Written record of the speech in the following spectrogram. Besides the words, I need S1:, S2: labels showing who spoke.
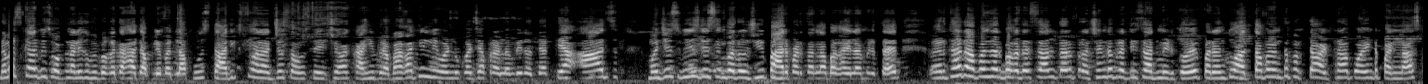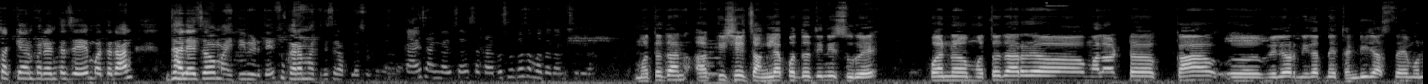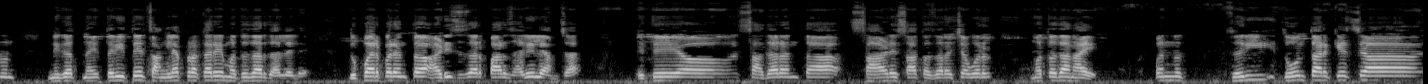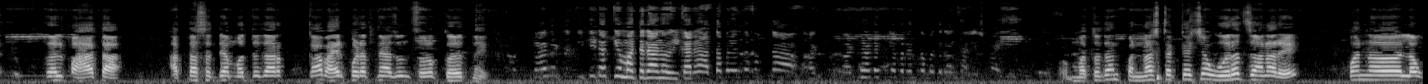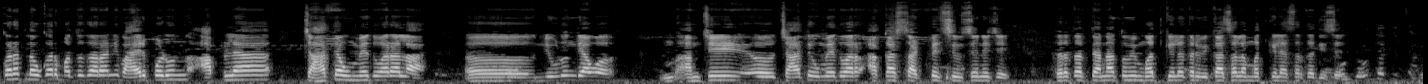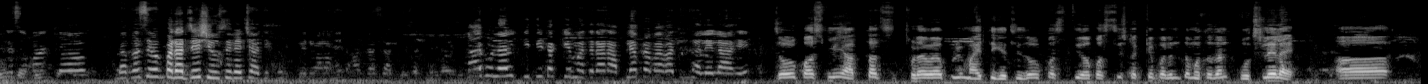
S1: नमस्कार मी स्वप्नाली. तुम्ही बघत आहात आपले बदलापूर स्थानिक स्वराज्य संस्थेच्या काही प्रभागातील निवडणुका ज्या प्रलंबित होत्या. त्या आज म्हणजेच वीस डिसेंबर रोजी पार पडताना बघायला मिळत आहेत अर्थात आपण जर बघत असाल तर प्रचंड प्रतिसाद मिळतोय परंतु आतापर्यंत फक्त अठरा पॉईंट पन्नास टक्क्यांपर्यंत जे मतदान झाल्याचं माहिती मिळते. तुकाराम म्हात्रे सर आपल्यासोबत. काय सांगाल सर? सकाळपासून कसं मतदान सुरू आहे?
S2: मतदान अतिशय चांगल्या पद्धतीने सुरू आहे. पण मतदार मला वाटतं का वेळेवर निघत नाही थंडी जास्त आहे म्हणून निघत नाही तरी ते चांगल्या प्रकारे मतदार झालेले आहे दुपारपर्यंत अडीच हजार पार झालेले आहे आमचा. इथे साधारणतः साडेसात हजाराच्या वर मतदान आहे. पण जरी दोन तारखेचा कल पाहता आता सध्या मतदार का बाहेर पडत नाही अजून सर्व कळत नाही.
S1: किती टक्के मतदान होईल? कारण आतापर्यंत फक्त अठरा टक्क्यापर्यंत मतदान झालेच पाहिजे.
S2: मतदान पन्नास टक्क्याच्या वरच जाणार आहे. पण लवकरात लवकर मतदारांनी बाहेर पडून आपल्या चाहत्या उमेदवाराला निवडून द्यावं. आमचे चाहते उमेदवार आकाश साटपेत शिवसेनेचे. खरं तर त्यांना तुम्ही मत केलं तर विकासाला मत केल्यासारखं दिसेल.
S1: आपल्यासोबत नगरसेवक पदाचे शिवसेनेचे अधिकृत उमेदवार आहेत काय बोलाल? किती टक्के मतदान आपल्या प्रभागातून झालेलं आहे?
S3: जवळपास मी आत्ताच थोड्या वेळापूर्वी माहिती घेतली. जवळपास पस्तीस टक्के पर्यंत मतदान पोहोचलेलं आहे.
